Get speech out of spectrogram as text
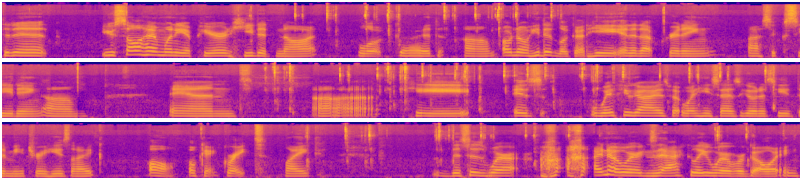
didn't. You saw him when he appeared. He did not look good. Um, oh no, he did look good. He ended up critting, uh, succeeding, um, and uh, he is with you guys. But when he says go to see Dimitri, he's like, "Oh, okay, great. Like, this is where I know where exactly where we're going.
